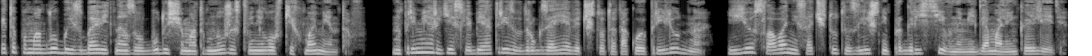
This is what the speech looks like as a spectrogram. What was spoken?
Это помогло бы избавить нас в будущем от множества неловких моментов. Например, если Беатрис вдруг заявит что-то такое прилюдно, ее слова не сочтут излишне прогрессивными для маленькой леди.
